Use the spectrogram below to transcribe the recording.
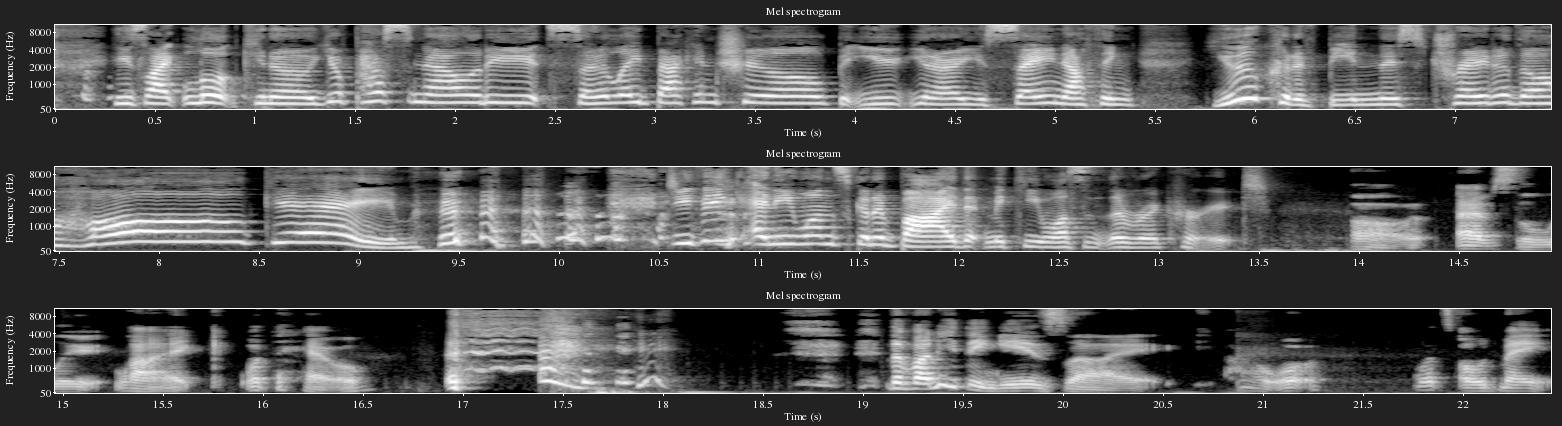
He's like, "Look, you know, your personality, it's so laid back and chill, but you, you know, you say nothing. You could have been this traitor the whole game." Do you think anyone's going to buy that Mickey wasn't the recruit? Oh, absolute. Like, what the hell? the funny thing is, like, oh, what, what's old mate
